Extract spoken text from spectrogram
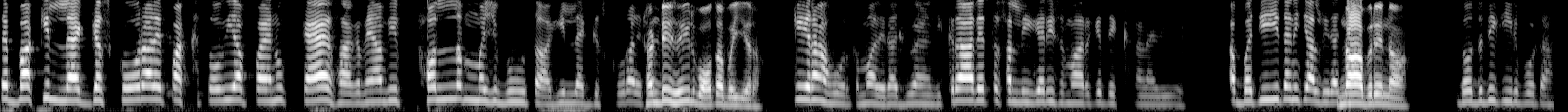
ਤੇ ਬਾਕੀ ਲੈਗ ਸਕੋਰ ਵਾਲੇ ਪੱਖ ਤੋਂ ਵੀ ਆਪਾਂ ਇਹਨੂੰ ਕਹਿ ਸਕਦੇ ਆ ਵੀ ਫੁੱਲ ਮਜ਼ਬੂਤ ਆ ਗਈ ਲੈਗ ਸਕੋਰ ਵਾਲੇ ਠੰਡੀ ਸੀਲ ਬਹੁਤ ਆ ਬਈ ਯਾਰ। ਕੇਰਾਂ ਹੋਰ ਕਮਾ ਦੇ ਰਾਜੂ ਐਂ ਦੀ। ਕਰਾ ਦੇ ਤਸੱਲੀ ਕਰੀ ਸਮਾਰ ਕੇ ਦੇਖਣ ਵਾਲਾ ਓਏ। ਆ ਬਚੀ ਜੀ ਤਾਂ ਨਹੀਂ ਚੱਲਦੀ ਰਾਜੂ। ਨਾ ਵੀਰੇ ਨਾ। ਦੁੱਧ ਦੀ ਕੀ ਰਿਪੋਰਟ ਆ?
